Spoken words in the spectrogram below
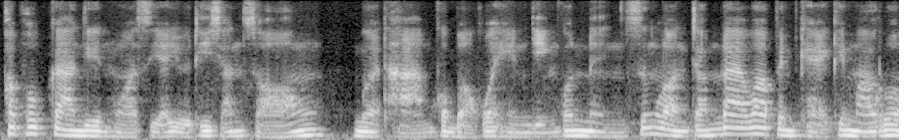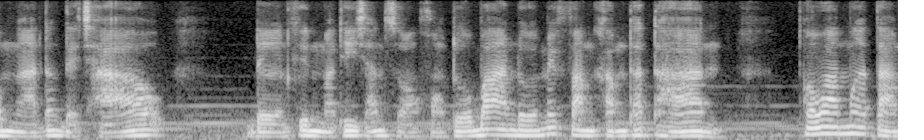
เขาพบการยืนหัวเสียอยู่ที่ชั้นสอง เมื่อถามก็บอกว่าเห็นหญิงคนหนึ่ง ซึ่งหล่อนจำได้ว่าเป็นแขกที่มาร่วมงานตั้งแต่เช้า เดินขึ้นมาที่ชั้นสองของตัวบ้านโดยไม่ฟังคำทัดทาน เพราะว่าเมื่อตาม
